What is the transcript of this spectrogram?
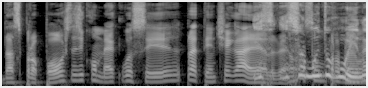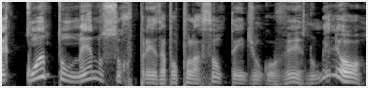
das propostas e como é que você pretende chegar a elas. Isso, né? isso Esse é um muito ruim, problema. né? Quanto menos surpresa a população tem de um governo, melhor.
